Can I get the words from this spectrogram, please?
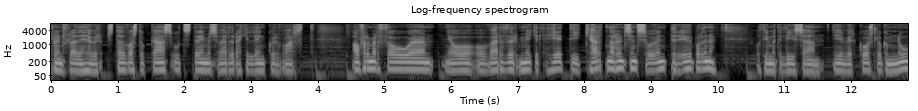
Hraunflæði hefur stöðvast og gasútstreymis verður ekki lengur vart. Áfram er þó um, já, og verður mikill hiti í kjarnarhundsins og undir yfirborðinu og því maður til lýsa yfir góðslökum nú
